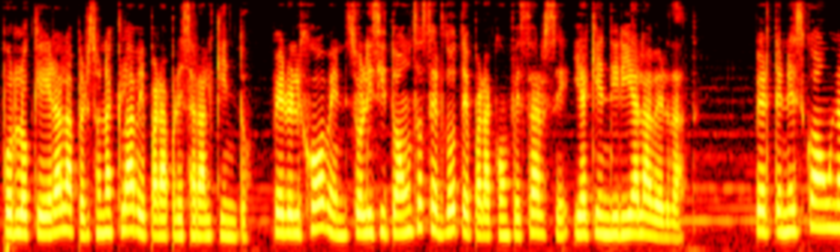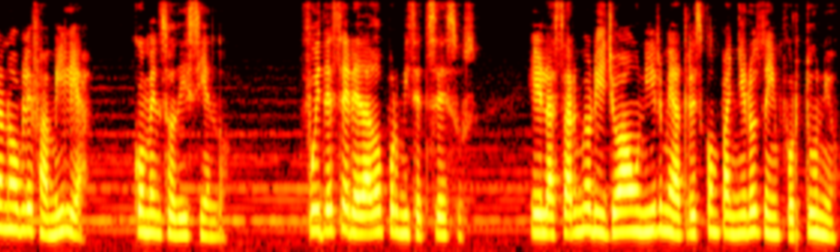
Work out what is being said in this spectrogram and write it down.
por lo que era la persona clave para apresar al quinto. Pero el joven solicitó a un sacerdote para confesarse y a quien diría la verdad. Pertenezco a una noble familia, comenzó diciendo. Fui desheredado por mis excesos, el azar me orilló a unirme a tres compañeros de infortunio.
